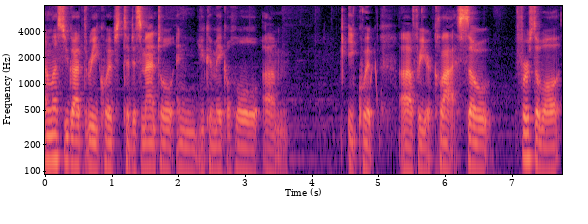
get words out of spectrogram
unless you got three equips to dismantle and you can make a whole um, equip uh, for your class. So first of all,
